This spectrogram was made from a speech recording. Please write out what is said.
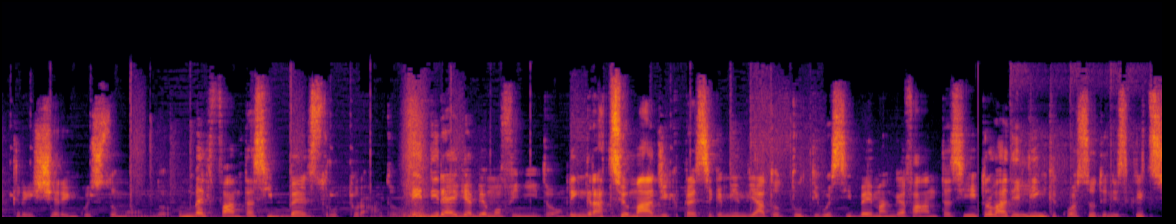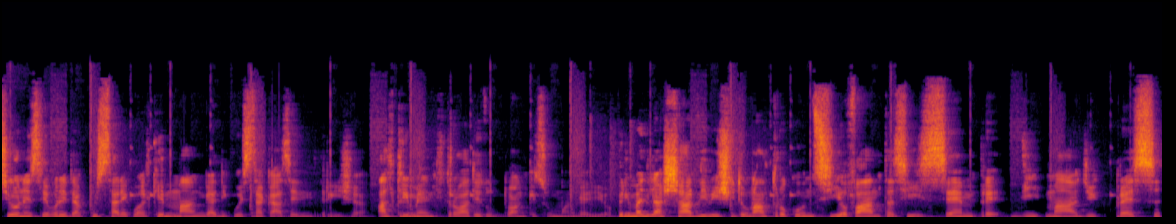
crescere in questo mondo. Un bel fantasy ben strutturato. E direi che abbiamo finito. Ringrazio Magic Press che mi ha inviato tutti questi bei manga fantasy. Trovate il link qua sotto in descrizione se volete acquistare qualche manga di questa casa editrice. Altrimenti trovate tutto anche su Mangaio. Prima di lasciarvi vi cito un altro consiglio fantasy sempre di Magic Press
